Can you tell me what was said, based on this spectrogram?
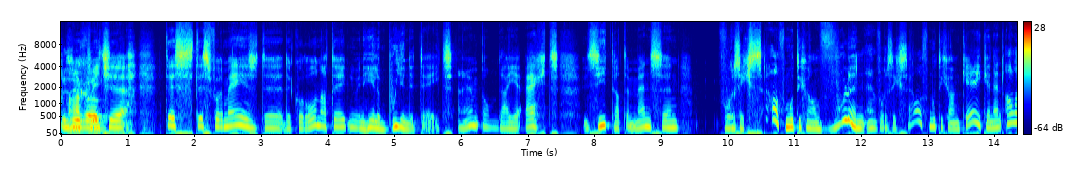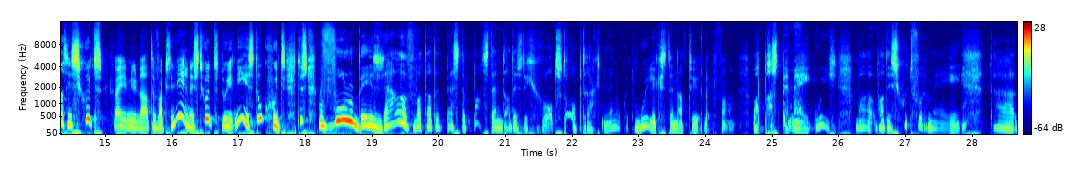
dus Ach, weet je, het is, het is voor mij is de, de coronatijd nu een hele boeiende tijd. Hè? Omdat je echt ziet dat de mensen voor zichzelf moeten gaan voelen en voor zichzelf moeten gaan kijken. En alles is goed. Ga je nu laten vaccineren, is het goed. Doe je het niet, is het ook goed. Dus voel bij jezelf wat dat het beste past. En dat is de grootste opdracht nu en ook het moeilijkste natuurlijk. Van, wat past bij mij? Oei, wat, wat is goed voor mij? Dat,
